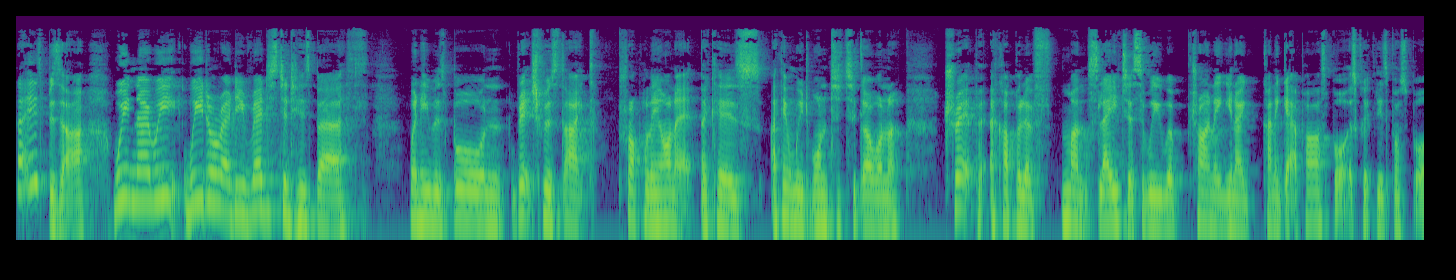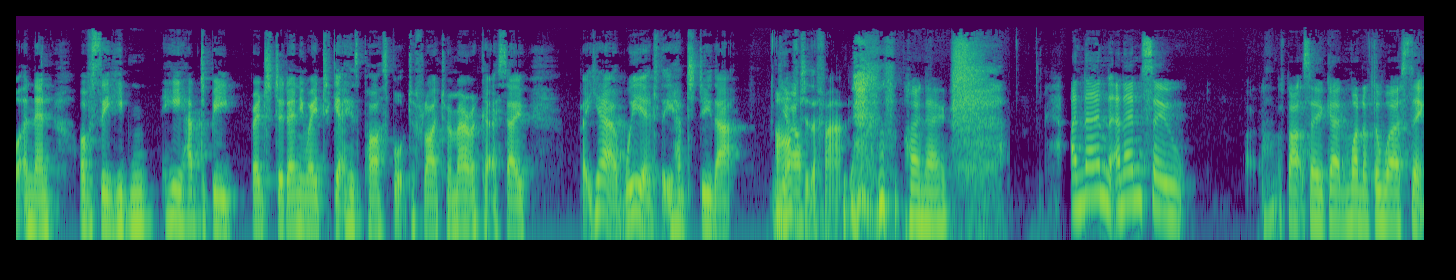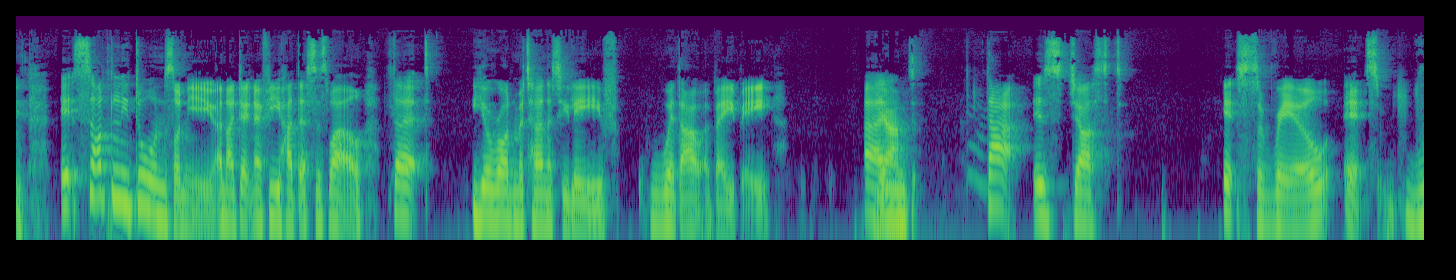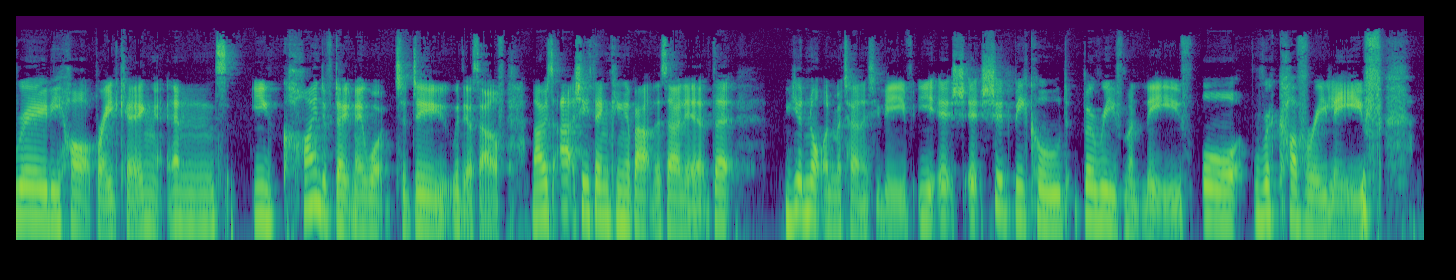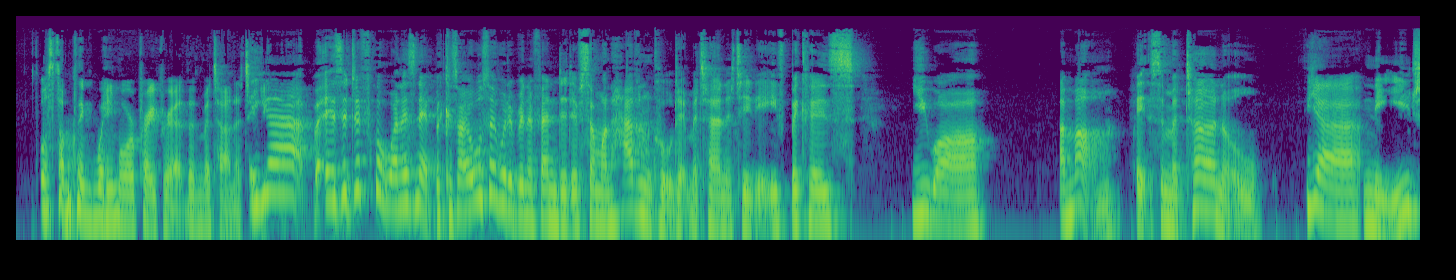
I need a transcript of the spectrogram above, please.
That is bizarre. We know we we'd already registered his birth when he was born. Rich was like properly on it because I think we'd wanted to go on a trip a couple of months later so we were trying to you know kind of get a passport as quickly as possible and then obviously he he had to be registered anyway to get his passport to fly to America so but yeah weird that you had to do that yeah. after the fact I know and then and then so about to say again, one of the worst things. It suddenly dawns on you, and I don't know if you had this as well, that you're on maternity leave without a baby. And yeah. that is just it's surreal. It's really heartbreaking, and you kind of don't know what to do with yourself. And I was actually thinking about this earlier that you're not on maternity leave. It, it should be called bereavement leave or recovery leave or something way more appropriate than maternity. Yeah, but it's a difficult one, isn't it? Because I also would have been offended if someone hadn't called it maternity leave because you are a mum. It's a maternal yeah need.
